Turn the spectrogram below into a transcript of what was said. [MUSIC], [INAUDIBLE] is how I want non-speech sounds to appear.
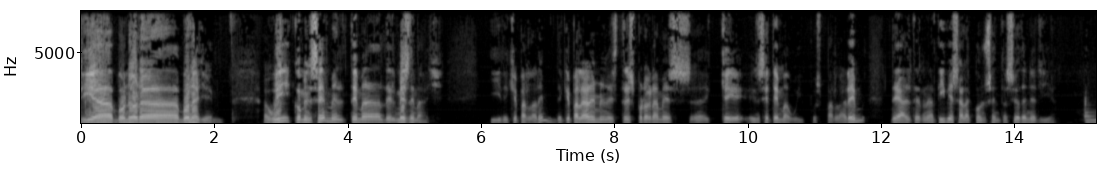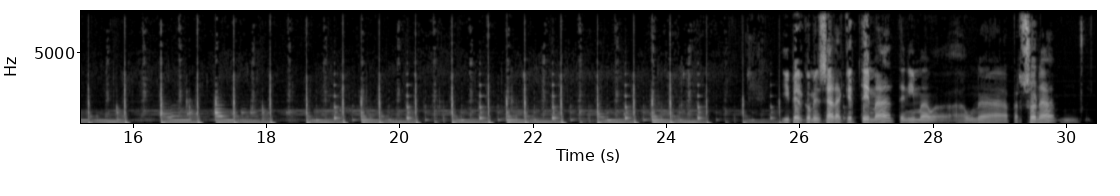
Dia, bona hora, bona gent. Avui comencem el tema del mes de maig. I de què parlarem? De què parlarem en els tres programes eh, que encetem avui? Pues parlarem d'alternatives a la concentració d'energia. I per començar aquest tema tenim a, a una persona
